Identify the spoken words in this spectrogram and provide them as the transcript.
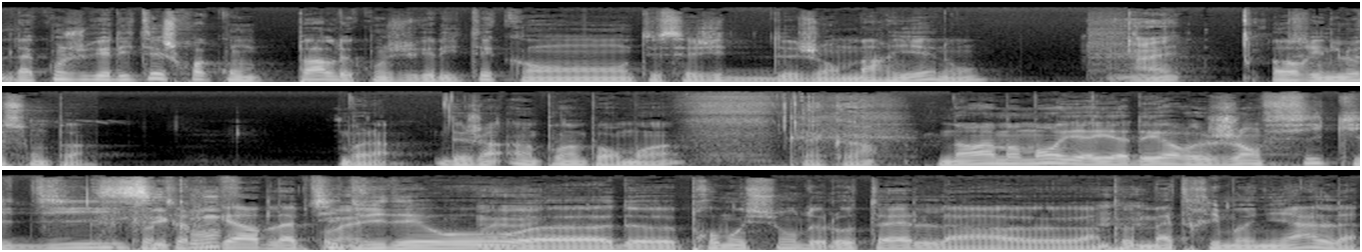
la conjugalité, je crois qu'on parle de conjugalité quand il s'agit de gens mariés, non? Ouais, Or, ils ne le sont pas. Voilà, déjà un point pour moi. d'accord. Non, à un moment, il y a, d'ailleurs Jean-Phi qui dit, quand il regarde la petite Ouais. vidéo Ouais, ouais. euh, de promotion de l'hôtel, là, euh, un peu Mhm. matrimonial,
